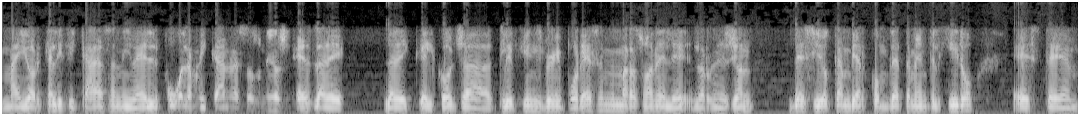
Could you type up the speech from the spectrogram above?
mayor calificadas a nivel fútbol americano en Estados Unidos es la de la de el coach uh, Cliff Kingsbury. Por esa misma razón la organización decidió cambiar completamente el giro, este,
